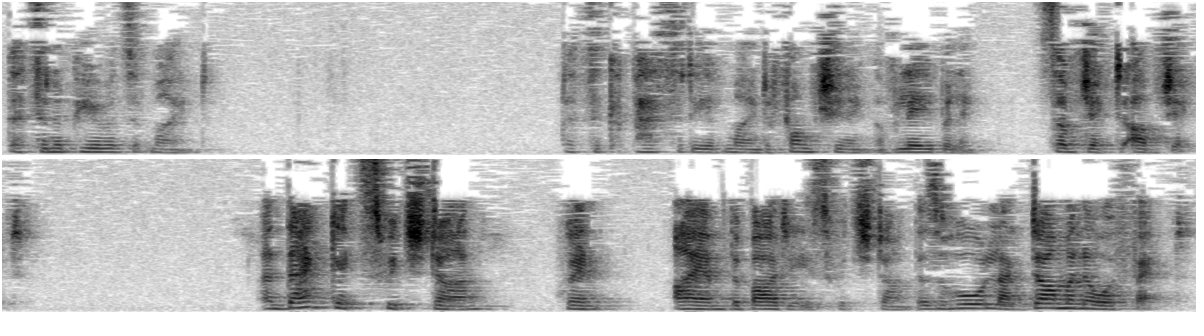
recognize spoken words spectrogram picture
that's an appearance of mind. That's a capacity of mind, a functioning, of labeling, subject to object. And that gets switched on when I am the body is switched on. There's a whole like domino effect.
